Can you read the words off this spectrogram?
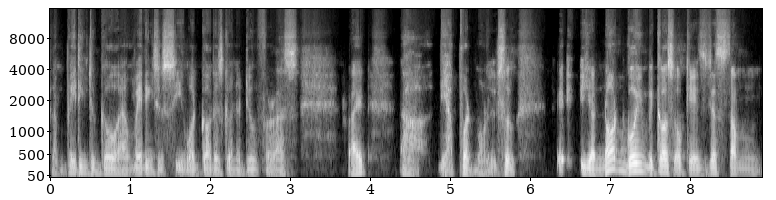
and i'm waiting to go i'm waiting to see what god is going to do for us right? Uh, the upward model. So you're not going because okay it's just some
